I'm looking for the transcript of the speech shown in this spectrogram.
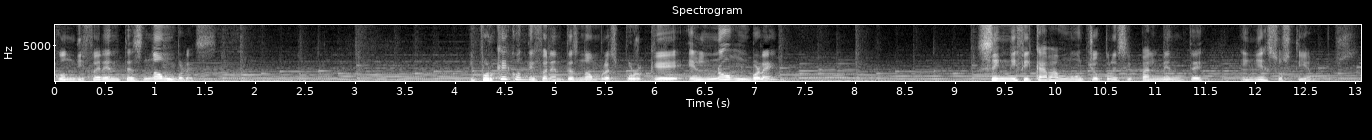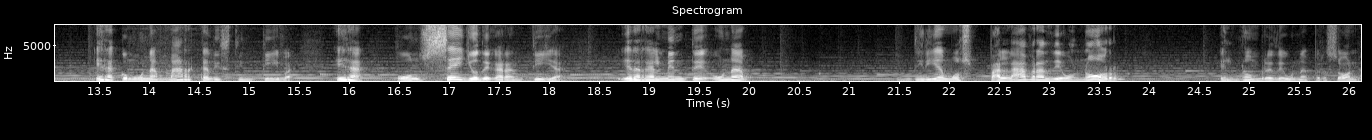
con diferentes nombres. ¿Y por qué con diferentes nombres? Porque el nombre significaba mucho principalmente en esos tiempos. Era como una marca distintiva, era un sello de garantía, era realmente una, diríamos, palabra de honor el nombre de una persona.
